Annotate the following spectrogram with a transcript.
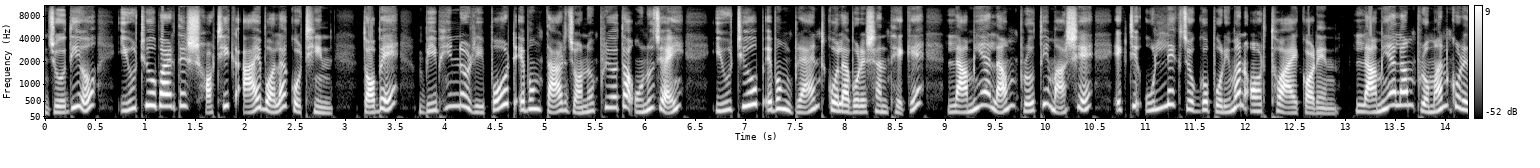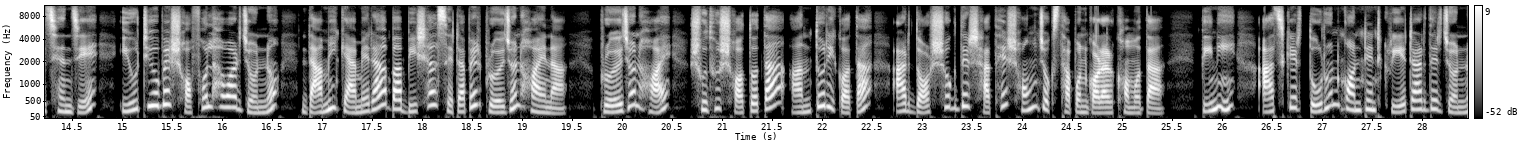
যদিও ইউটিউবারদের সঠিক আয় বলা কঠিন। তবে বিভিন্ন রিপোর্ট এবং তার জনপ্রিয়তা অনুযায়ী ইউটিউব এবং ব্র্যান্ড কোলাবোরেশন থেকে লামিয়ালাম প্রতি মাসে একটি উল্লেখযোগ্য পরিমাণ অর্থ আয় করেন। লামিয়ালাম প্রমাণ করেছেন যে ইউটিউবে সফল হওয়ার জন্য দামি ক্যামেরা বা বিশাল সেটআপের প্রয়োজন হয় না। প্রয়োজন হয় শুধু সততা, আন্তরিকতা আর দর্শকদের সাথে সংযোগ স্থাপন করার ক্ষমতা। তিনি আজকের তরুণ কন্টেন্ট ক্রিয়েটারদের জন্য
